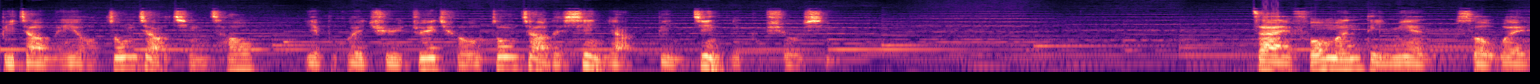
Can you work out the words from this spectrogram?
比较没有宗教情操，也不会去追求宗教的信仰，并进一步修行。在佛门里面，所谓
